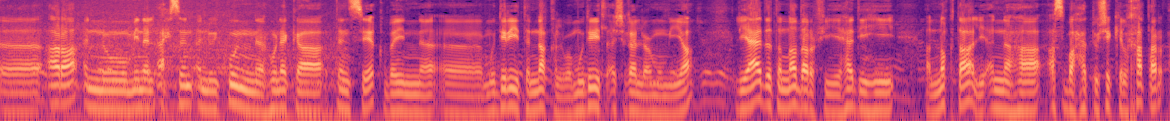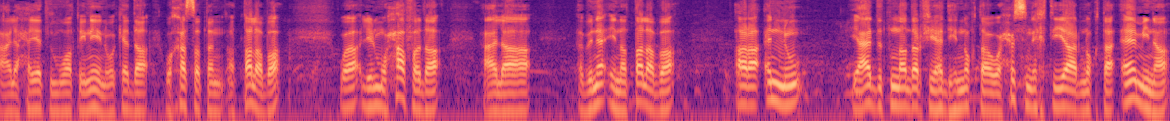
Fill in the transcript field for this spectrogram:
أرى أنه من الأحسن أنه يكون هناك تنسيق بين آه، مديرية النقل ومديرية الأشغال العمومية لإعادة النظر في هذه النقطة لأنها أصبحت تشكل خطر على حياة المواطنين وكذا وخاصة الطلبة. وللمحافظة على أبنائنا الطلبة أرى أنه إعادة النظر في هذه النقطة وحسن اختيار نقطة آمنة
